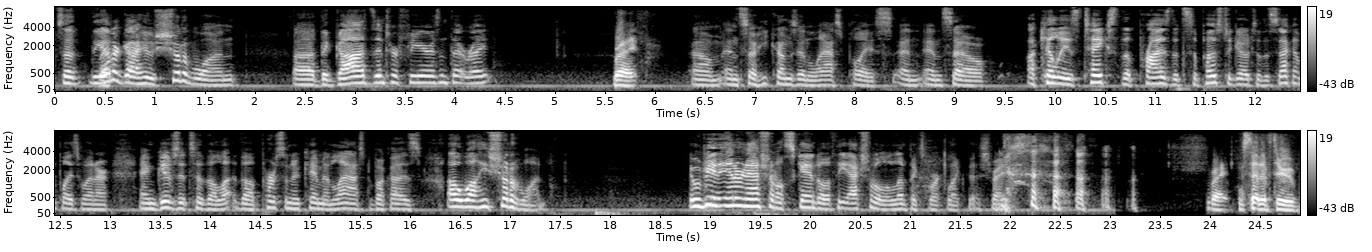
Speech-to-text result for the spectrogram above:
So the right. other guy who should have won, uh, the gods interfere, isn't that right? Right. Um, and so he comes in last place, and and so Achilles takes the prize that's supposed to go to the second place winner and gives it to the the person who came in last because oh well he should have won. It would be an international scandal if the actual Olympics worked like this, right? right. Instead of through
